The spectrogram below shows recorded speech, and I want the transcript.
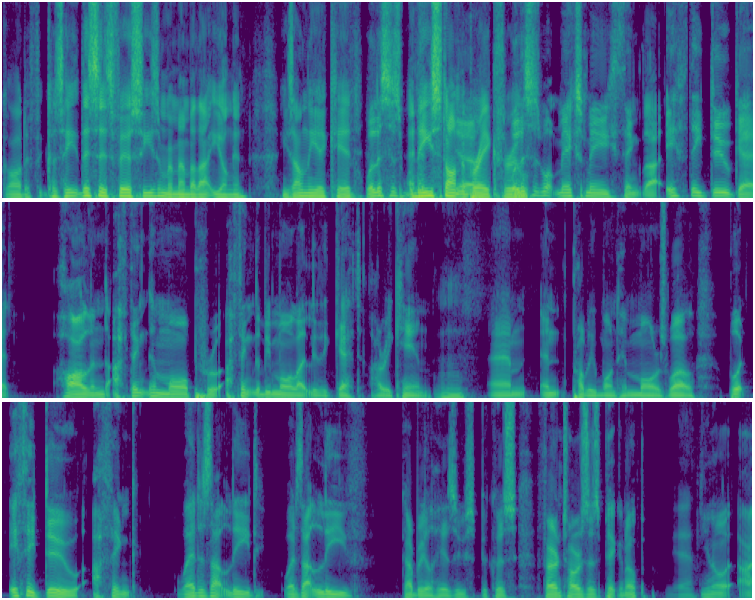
God, if because he this is his first season. Remember that youngin? He's only a kid, well, this is and he's starting yeah. to break through. Well, this is what makes me think that if they do get Haaland, I think they're more. Pro- I think they'll be more likely to get Harry Kane, Mhm. um, and probably want him more as well. But if they do, I think where does that lead? Where does that leave Gabriel Jesus? Because Ferran Torres is picking up. Yeah. You know, i-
